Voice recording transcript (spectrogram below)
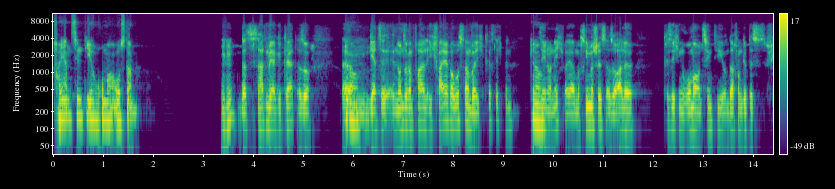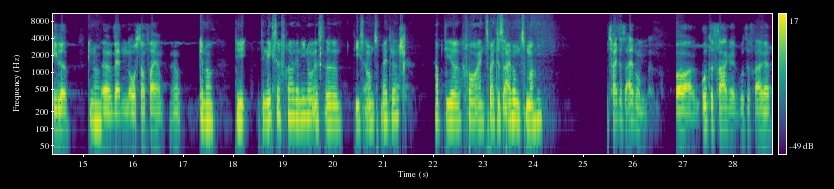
feiern Sinti und Roma Ostern? Mhm. Das hatten wir ja geklärt. Also Genau. ähm, jetzt in unserem Fall, ich feiere Ostern, weil ich christlich bin. Genau, Sehen noch nicht, weil er muslimisch ist. Also alle christlichen Roma und Sinti und davon gibt es viele, genau, äh, werden Ostern feiern. Ja. genau. Die, die nächste Frage, Nino, ist, äh, die ist an uns beide. Habt ihr vor, ein zweites Album zu machen? Ein zweites Album. Boah, gute Frage, gute Frage.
